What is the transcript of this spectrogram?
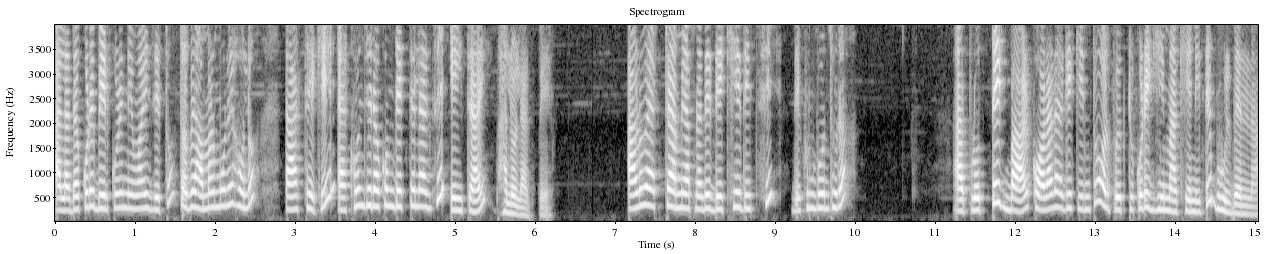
আলাদা করে বের করে নেওয়াই যেত। তবে আমার মনে হলো তার থেকে এখন যেরকম দেখতে লাগছে, এইটাই ভালো লাগবে। আরও একটা আমি আপনাদের দেখিয়ে দিচ্ছি। দেখুন বন্ধুরা। আর প্রত্যেকবার করার আগে কিন্তু অল্প একটু করে ঘি মাখিয়ে নিতে ভুলবেন না।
